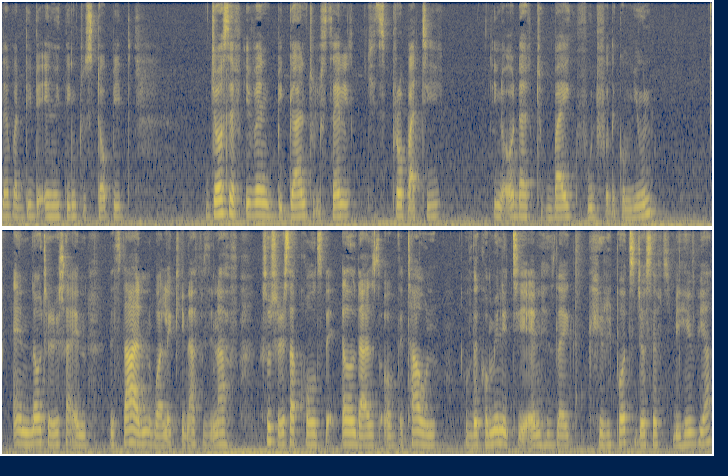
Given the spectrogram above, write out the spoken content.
never did anything to stop it. Joseph even began to sell his property in order to buy food for the commune. And now Teresa and the son were like, enough is enough. So Teresa calls the elders of the town of the community and he's like he reports joseph's behavior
